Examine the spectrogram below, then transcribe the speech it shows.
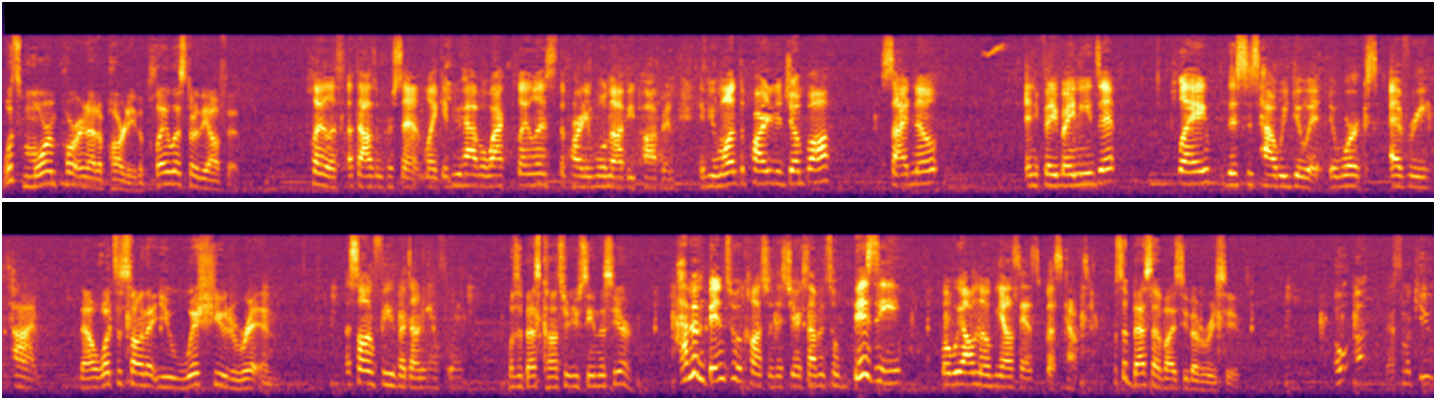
What's more important at a party, the playlist or the outfit? Playlist, a thousand percent. Like if you have a whack playlist, the party will not be popping. If you want the party to jump off, side note, and if anybody needs it, play, this is how we do it. It works every time. Now, what's a song that you wish you'd written? A song for you by Donny Hathaway. What's the best concert you've seen this year? I haven't been to a concert this year because I've been so busy, but we all know Beyonce has the best concert. What's the best advice you've ever received? Oh, uh, that's my cue.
